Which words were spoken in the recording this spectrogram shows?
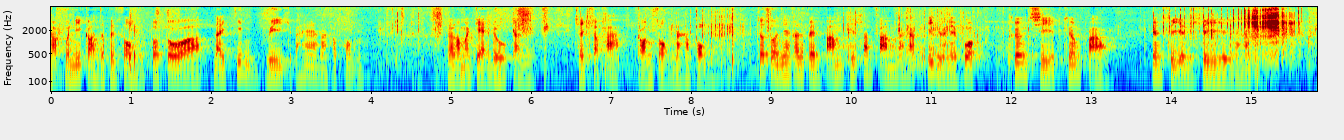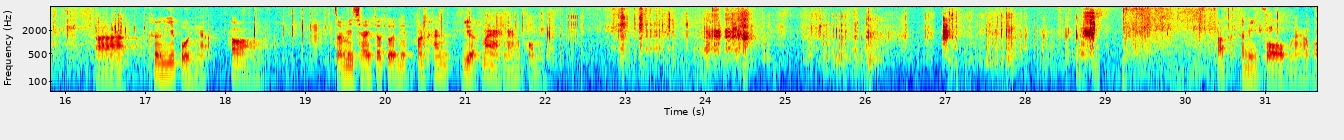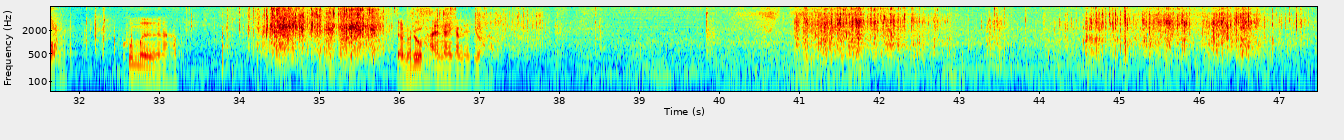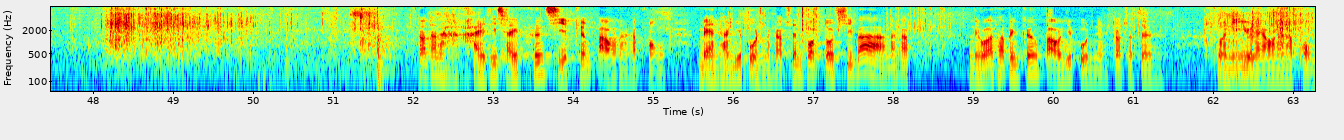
ครับวันนี้ก่อนจะไปส่งตัวตัวไดกิน V15 นะครับผม เดี๋ยวเรามาแกะดูกันเช็คสภาพก่อนส่งนะครับผม เจ้าตัวนี้ก็จะเป็นปั๊มพิซซันปั๊มนะครับ ที่อยู่ในพวกเครื่องฉีด เครื่องเป่า เครื่อง CNC นะครับเครื่องญี่ปุ่นเนี่ยก็จะมีใช้เจ้าตัวนี้ค่อนข้างเยอะมากนะครับผม ก็จะมีโฟมนะครับผม คู่มือนะครับ เดี๋ยวมาดูภายในกันเลยดีกว่าครับก็ถ้าใครที่ใช้เครื่องฉีดเครื่องเป่านะครับ ของแบรนด์ทางญี่ปุ่นนะครับ เช่นพวกโตชิบ้านะครับ หรือว่าถ้าเป็นเครื่องเป่าญี่ปุ่นเนี่ยก็จะเจอตัวนี้อยู่แล้วนะครับผม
